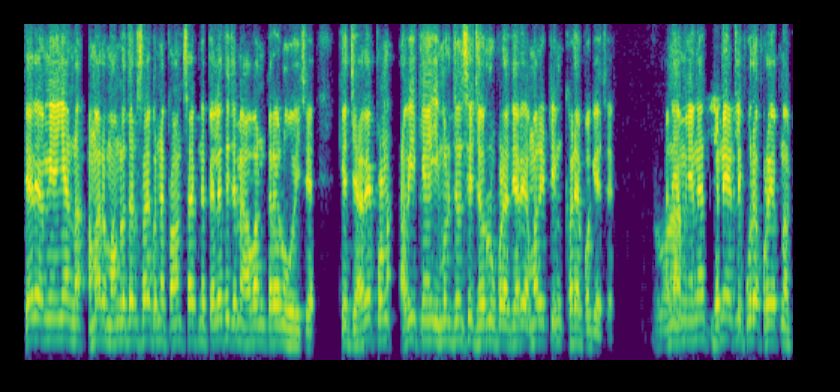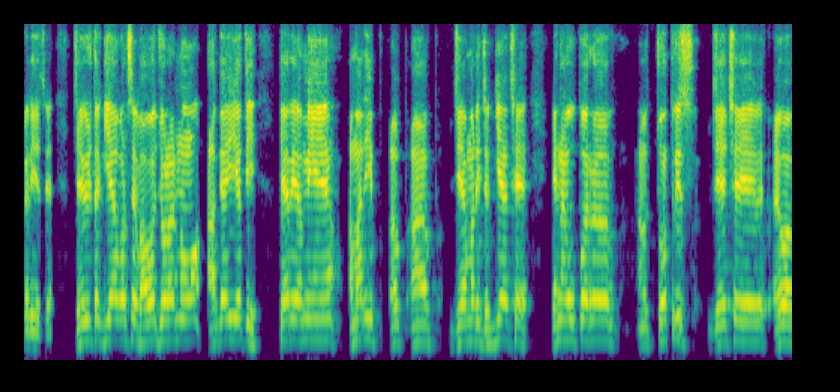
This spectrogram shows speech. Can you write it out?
ત્યારે અમે અહીંયા અમારા મામલતદાર સાહેબ અને પ્રાંત સાહેબને પહેલેથી જ અમે આહવાન કરેલું હોય છે કે જ્યારે પણ આવી ક્યાંય ઇમરજન્સી જરૂર પડે ત્યારે અમારી ટીમ ખડે પગે છે. અને અમે એને બને એટલી પૂરા પ્રયત્ન કરીએ છીએ. જેવી રીતે ગયા વર્ષે વાવાઝોડાનો આગાહી હતી ત્યારે અમે અમારી જે અમારી જગ્યા છે એના ઉપર ચોત્રીસ જે છે એવા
